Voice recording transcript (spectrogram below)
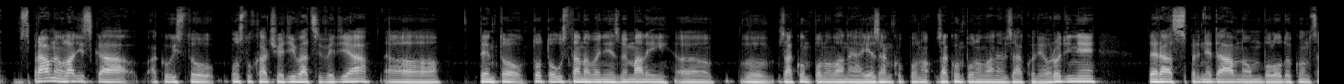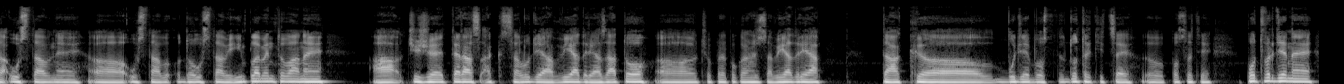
z právneho hľadiska, ako isto poslucháči a diváci vedia, tento, toto ustanovenie sme mali zakomponované a je zakomponované v zákone o rodine. Teraz prednedávnom bolo dokonca ústavne, ústav, do ústavy implementované a čiže teraz, ak sa ľudia vyjadria za to, čo predpokladám, že sa vyjadria, tak bude do tretice v podstate potvrdené.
